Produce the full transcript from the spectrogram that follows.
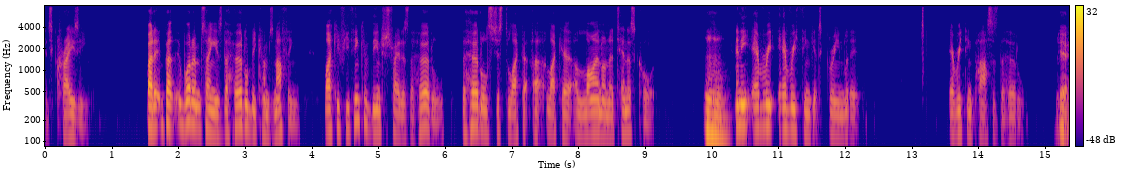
It's crazy. But, it, but what I'm saying is the hurdle becomes nothing. Like if you think of the interest rate as the hurdle, the hurdle's just like a, a like a, a line on a tennis court. Mhm. Any every everything gets green lit. Everything passes the hurdle. Yeah.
